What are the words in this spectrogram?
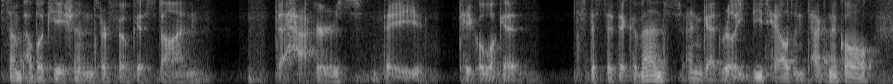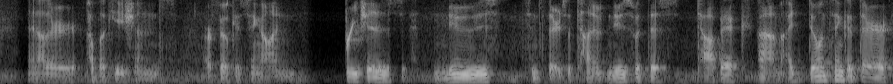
some publications are focused on the hackers. They take a look at specific events and get really detailed and technical, and other publications are focusing on breaches, news, since there's a ton of news with this topic. Um, I don't think that there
